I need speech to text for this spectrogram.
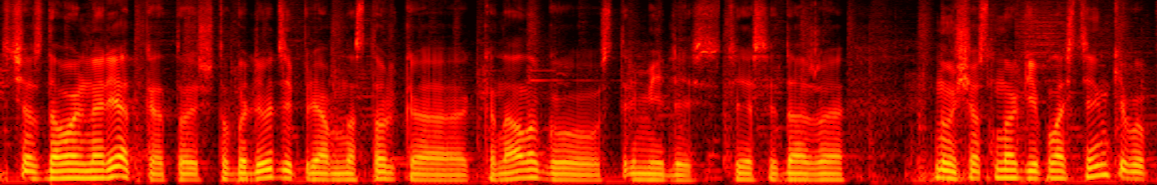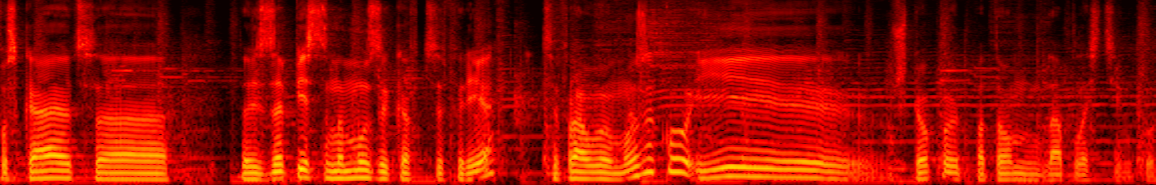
Сейчас довольно редко, то есть, чтобы люди прям настолько к аналогу стремились. Если даже, ну, сейчас многие пластинки выпускаются, то есть записана музыка в цифре, цифровую музыку и шлепают потом на пластинку.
